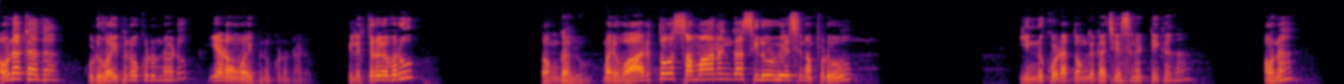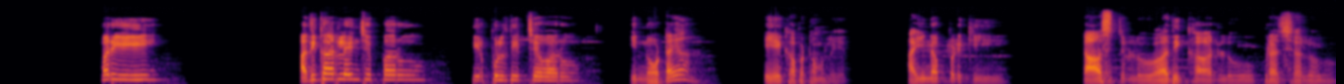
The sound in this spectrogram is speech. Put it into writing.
అవునా కాదా? కుడివైపున ఒకడున్నాడు ఎడం వైపున ఒకడున్నాడు వీళ్ళిద్దరూ ఎవరు? దొంగలు. మరి వారితో సమానంగా సిలువ వేసినప్పుడు ఇన్ను కూడా దొంగగా చేసినట్టే కదా? అవునా? మరి అధికారులు ఏం చెప్పారు? తీర్పులు తీర్చేవారు? ఈ నోటయా? ఏ కపటం లేదు. అయినప్పటికీ శాస్త్రులు అధికారులు ప్రజలు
